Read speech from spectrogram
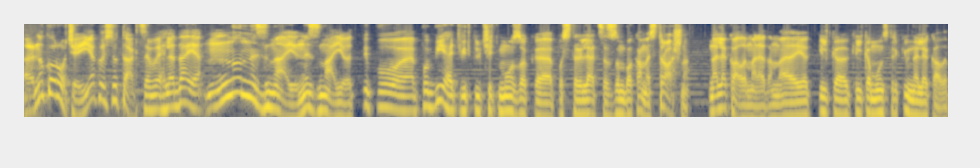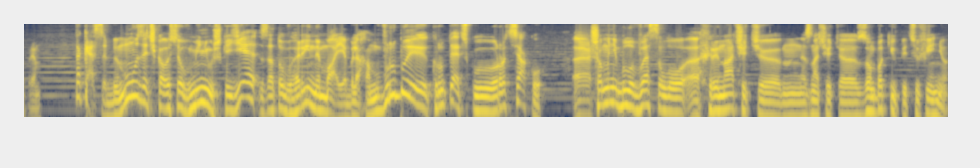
Е, Ну, коротше, якось отак це виглядає. Ну, не знаю, не знаю. Типу, е, побігать, відключить мозок, е, пострілятися з зомбаками. Страшно. Налякали мене там. Кілька, кілька монстриків налякали прям. Таке собі, музичка ось в менюшки є, зато в грі немає, бляха. Вруби крутецьку роцяку. Е, Що мені було весело е, хреначить, е, значить, зомбаків під цю фігню.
